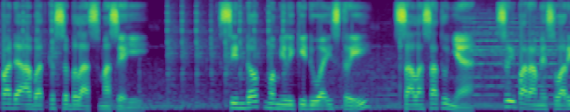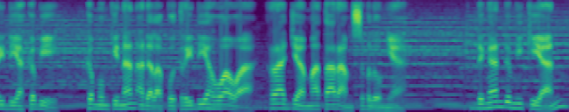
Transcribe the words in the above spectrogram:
pada abad ke-11 Masehi. Sindok memiliki dua istri, salah satunya, Sri Parameswari Diah Kebi, kemungkinan adalah putri Diah Wawa, Raja Mataram sebelumnya. Dengan demikian,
